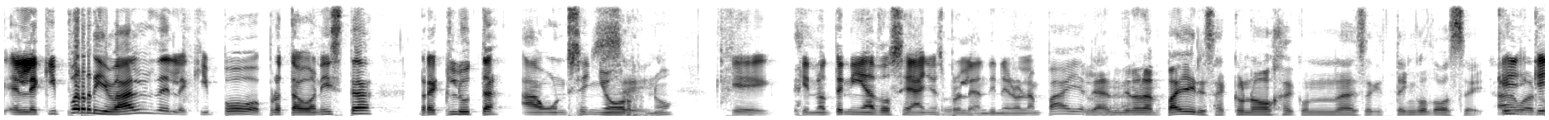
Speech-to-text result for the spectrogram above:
el equipo rival del equipo protagonista recluta a un señor, Sí. ¿no? Que, que no tenía 12 años, pero le dan dinero al Empire. Le dan dinero a la Empire y saca una hoja con una de esas que tengo 12. Ah, Que- bueno, que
